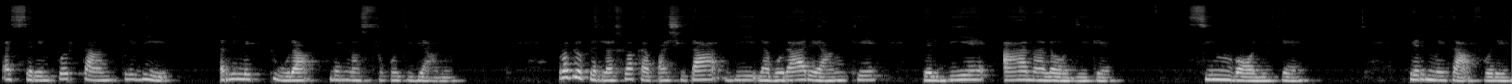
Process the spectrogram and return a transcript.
essere importante di rilettura del nostro quotidiano, proprio per la sua capacità di lavorare anche per vie analogiche, simboliche, per metafore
